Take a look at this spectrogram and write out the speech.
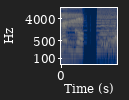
해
